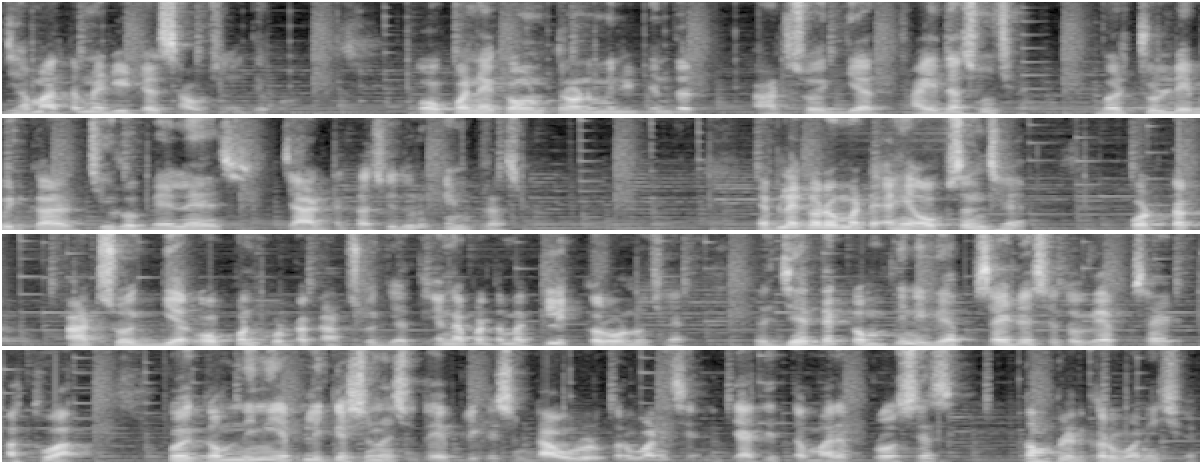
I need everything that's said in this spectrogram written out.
જેમાં તમને ડિટેલ્સ આવશે. દેખો. ઓપન એકાઉન્ટ ત્રણ મિનિટની અંદર આઠસો અગિયાર ફાયદા શું છે? Virtual debit card zero balance ચાર ટકા સુધીનું ઇન્ટરેસ્ટ એપ્લાય કરવા માટે અહીં ઓપ્શન છે, કોટક આઠસો અગિયાર ઓપન કોટક આઠસો અગિયાર. એના પર તમારે ક્લિક કરવાનું છે. જે તે કંપનીની વેબસાઇટ હશે તો વેબસાઇટ અથવા કોઈ કંપનીની એપ્લિકેશન હશે તો એપ્લિકેશન ડાઉનલોડ કરવાની છે અને ત્યાંથી તમારે પ્રોસેસ કમ્પ્લીટ કરવાની છે.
